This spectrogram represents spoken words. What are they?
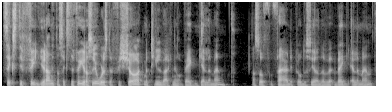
64, 1964 så gjordes det försök med tillverkning av väggelement. Alltså färdigproducerade väggelement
